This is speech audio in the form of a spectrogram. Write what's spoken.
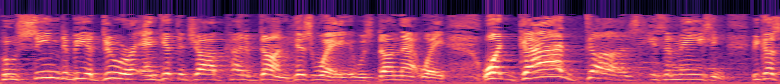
who seemed to be a doer and get the job kind of done his way. It was done that way. What God does is amazing because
